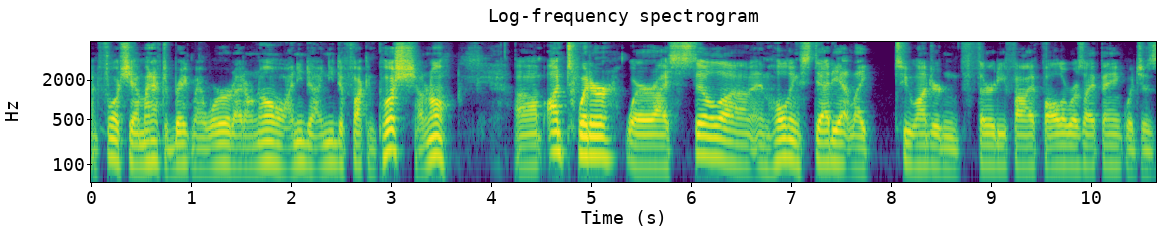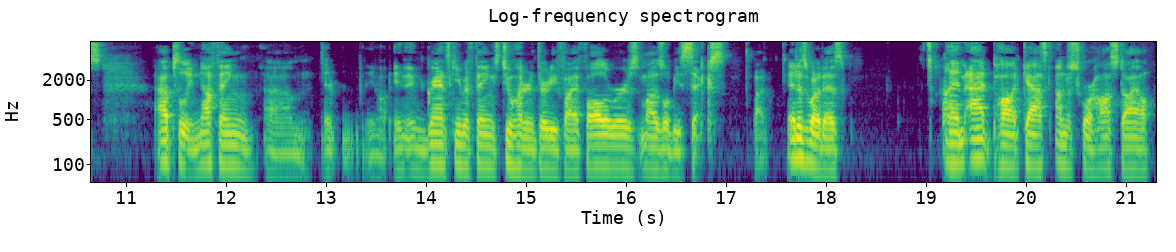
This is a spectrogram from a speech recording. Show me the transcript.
unfortunately, I might have to break my word. I don't know. I need to I need to fucking push. I don't know. Um, on Twitter, where I still uh, am holding steady at like 235 followers, I think, which is absolutely nothing. Um, it, you know, in, in, the grand scheme of things, 235 followers might as well be six, but it is what it is. I'm at podcast underscore hostile.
